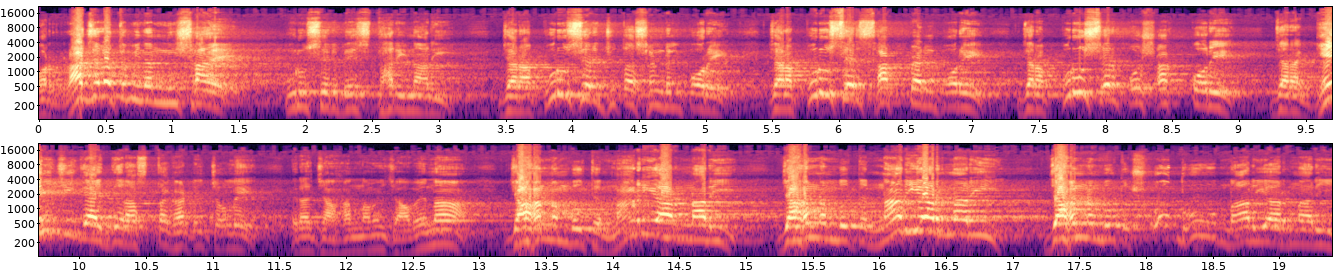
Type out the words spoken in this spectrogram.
ওর রাজলা তুমিনার নিশায়। পুরুষের বেশধারী নারী, যারা পুরুষের জুতা স্যান্ডেল পরে, যারা পুরুষের শার্ট প্যান্ট পরে, যারা পুরুষের পোশাক পরে, যারা গেঞ্জি গাইতে রাস্তাঘাটে চলে, এরা জাহান নামে যাবে না। জাহান্নাম বলতে নারী আর নারী, জাহান্নাম বলতে নারী আর নারী, জাহান্নাম বলতে শুধু নারী আর নারী।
